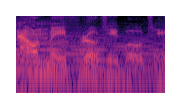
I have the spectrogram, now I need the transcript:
down me fruity booty.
